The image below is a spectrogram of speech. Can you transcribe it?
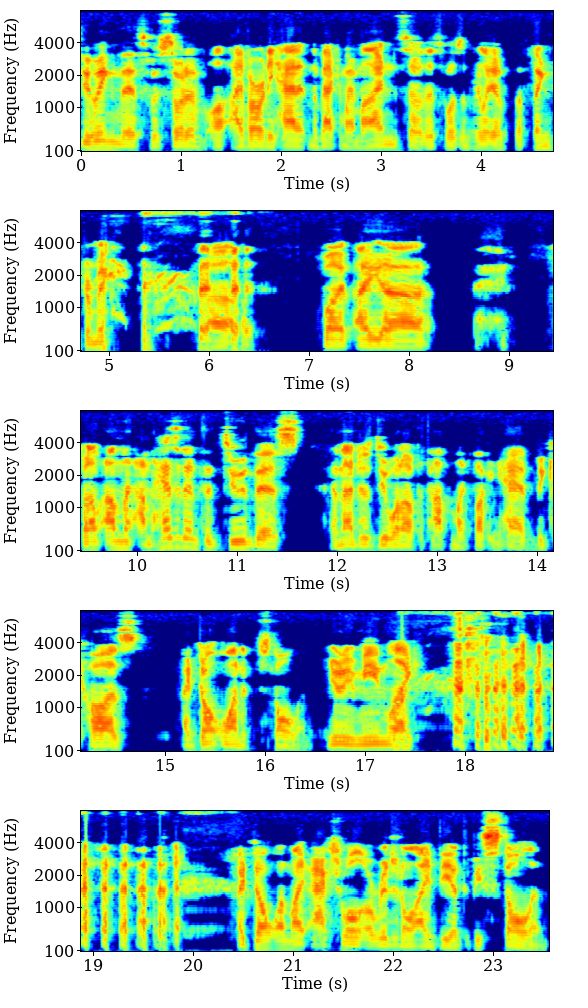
doing this was sort of, uh, I've already had it in the back of my mind, so this wasn't really a, a thing for me. Uh, but I, uh, but I'm, I'm, I'm hesitant to do this and not just do one off the top of my fucking head because I don't want it stolen. You know what I mean? Like, I don't want my actual original idea to be stolen.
